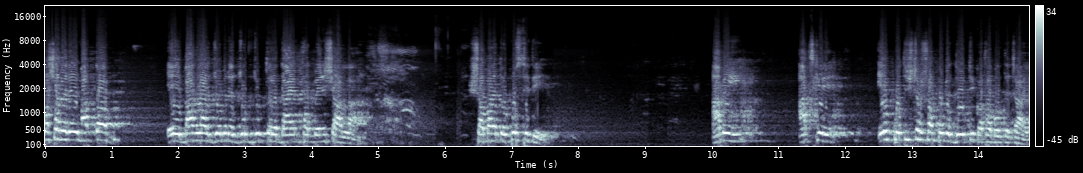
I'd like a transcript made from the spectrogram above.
প্রসারের এই মাধ্যম, এই বাংলার জমিনে যুগ যুগ ধরে দায়েম থাকবে ইনশাআল্লাহ। সম্মানিত উপস্থিতি, আমি আজকে এই প্রতিষ্ঠান সম্পর্কে দুই একটি কথা বলতে চাই।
